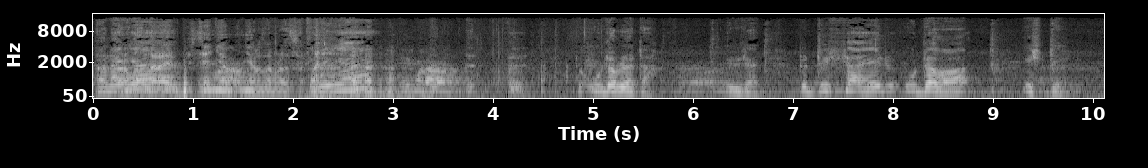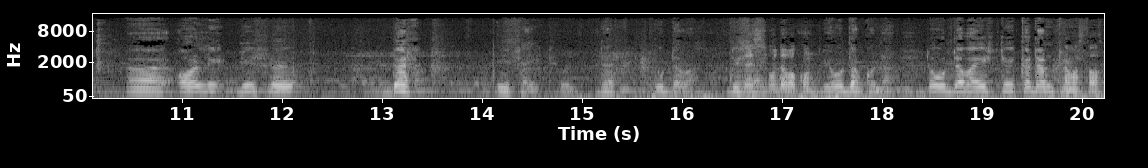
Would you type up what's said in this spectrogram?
Каная, без тебя не, не разобраться. Lata. So this side, Udava stay. Uh, only this uh, dust inside, dust, Uddhava. This Здесь side. Удава Кунд. Uddhava stay Kadam Там tree. осталось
